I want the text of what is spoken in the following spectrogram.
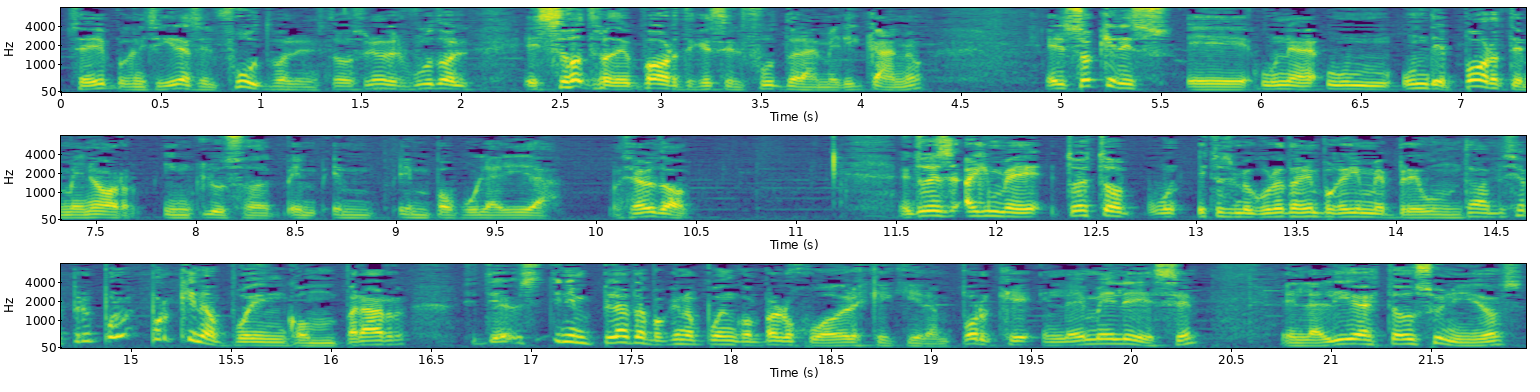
¿sí? porque ni siquiera es el fútbol, en Estados Unidos el fútbol es otro deporte, que es el fútbol americano. El soccer es eh, un, deporte menor, incluso, en popularidad, ¿no es cierto? Entonces, alguien me, todo esto, esto se me ocurrió también porque alguien me preguntaba, me decía, pero ¿por, qué no pueden comprar, si tienen plata, ¿por qué no pueden comprar los jugadores que quieran? Porque en la MLS, en la Liga de Estados Unidos,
